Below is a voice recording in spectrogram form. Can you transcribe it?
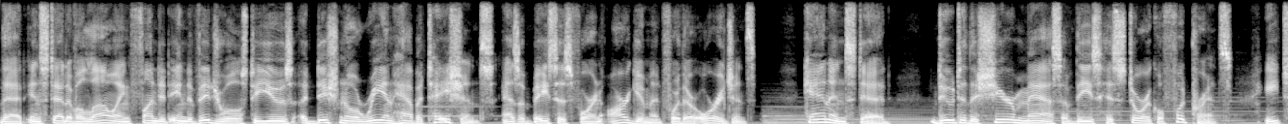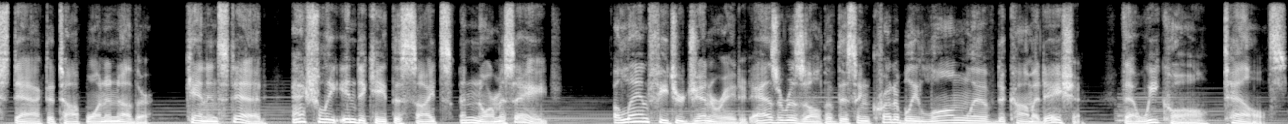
that, instead of allowing funded individuals to use additional re-inhabitations as a basis for an argument for their origins, can instead, due to the sheer mass of these historical footprints, each stacked atop one another, can instead actually indicate the site's enormous age. A land feature generated as a result of this incredibly long-lived accommodation that we call tells.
